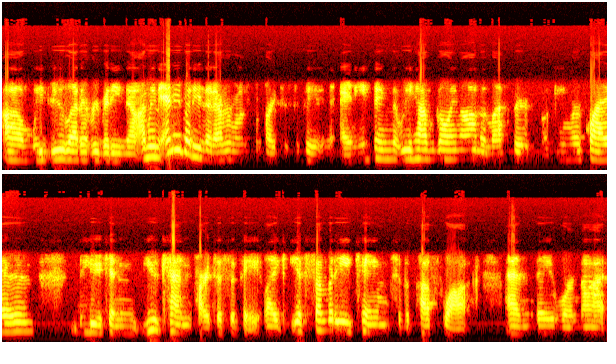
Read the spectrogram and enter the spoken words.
um, we do let everybody know. I mean, anybody that ever wants to participate in anything that we have going on, unless there's booking required, you can you can participate. Like if somebody came to the Puff Walk and they were not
